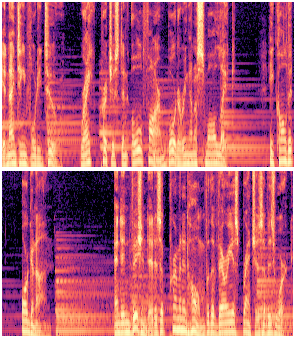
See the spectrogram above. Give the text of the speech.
In 1942, Reich purchased an old farm bordering on a small lake. He called it Orgonon and envisioned it as a permanent home for the various branches of his work.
